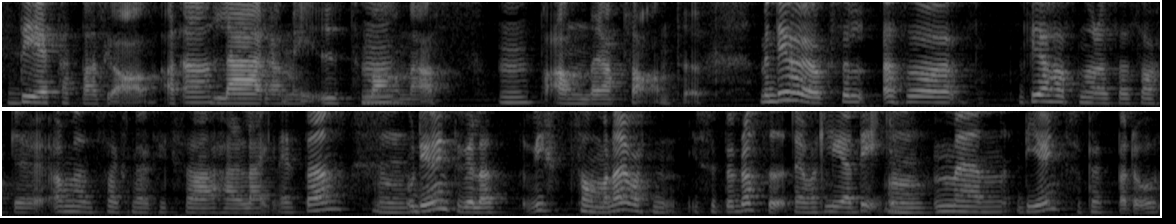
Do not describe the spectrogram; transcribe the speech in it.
Det peppas jag av. Att Ja. lära mig utmanas Mm. på andra plan typ. Men det har jag också, alltså vi har haft några så saker, ja, men, saker som jag fixa här i lägenheten. Och det har jag inte velat, visst sommaren har varit en superbra tid när jag har varit ledig. Men det är jag inte så peppad att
